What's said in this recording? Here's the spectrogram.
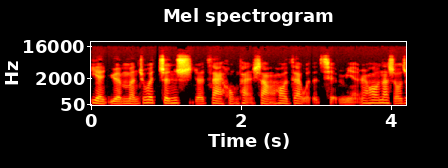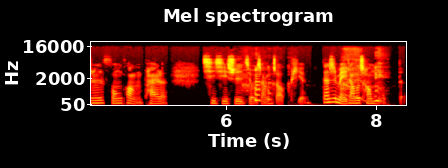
演员们，就会真实的在红毯上，然后在我的前面，然后那时候真是疯狂拍了七七四十九张照片，但是每一张都超模的，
